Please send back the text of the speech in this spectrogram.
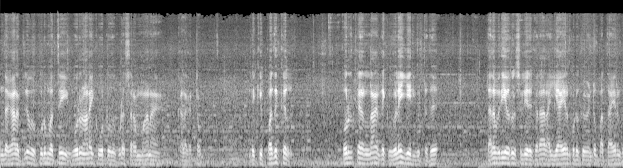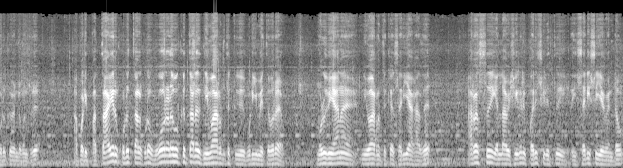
இந்த காலத்தில் ஒரு குடும்பத்தை ஒரு நாளைக்கு ஓட்டுவது கூட சிரமமான காலகட்டம். இன்றைக்கு பதுக்கல் பொருட்கள் எல்லாம் இன்றைக்கு விலை ஏறிவிட்டது. தளபதி அவர்கள் சொல்லியிருக்கிறார் ஐயாயிரம் கொடுக்க வேண்டும் பத்தாயிரம் கொடுக்க வேண்டும் என்று. அப்படி பத்தாயிரம் கொடுத்தால் கூட ஓரளவுக்குத்தான் அது நிவாரணத்துக்கு முடியுமே தவிர முழுமையான நிவாரணத்துக்கு சரியாகாது. அரசு எல்லா விஷயங்களையும் பரிசீலித்து இதை சரி செய்ய வேண்டும்.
